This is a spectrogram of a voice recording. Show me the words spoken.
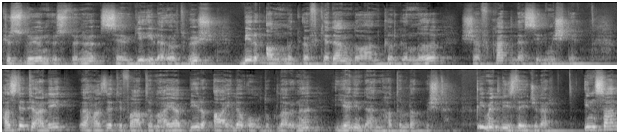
küslüğün üstünü sevgi ile örtmüş, bir anlık öfkeden doğan kırgınlığı şefkatle silmişti. Hazreti Ali ve Hazreti Fatıma'ya bir aile olduklarını yeniden hatırlatmıştı. Kıymetli izleyiciler, insan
